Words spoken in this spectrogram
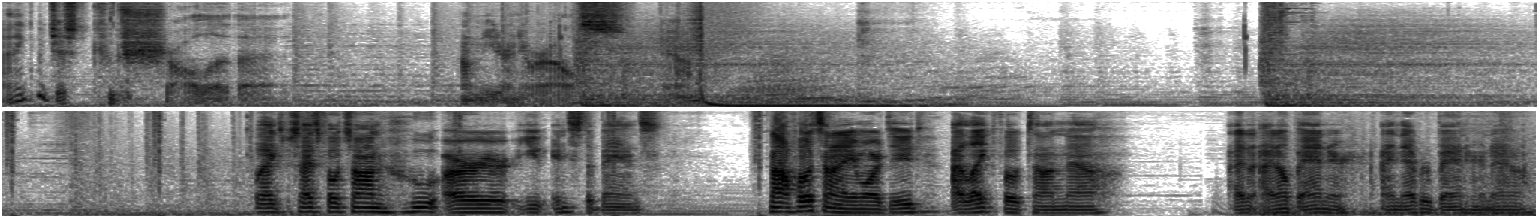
I think we just Kushala that. I don't need her anywhere else. Yeah. Like, besides Photon, who are you insta bans? Not Photon anymore, dude. I like Photon now. I, I don't ban her. I never ban her now.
